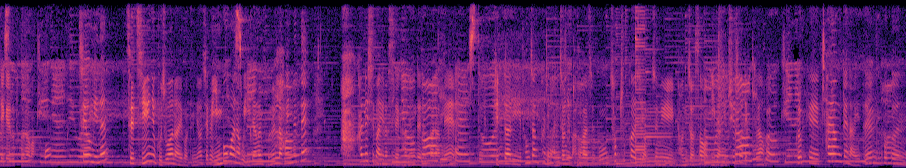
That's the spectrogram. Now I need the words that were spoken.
제게로 돌아왔고 채우미는 제 지인이 구조한 아이거든요. 제가 인보만 하고 입양을 보내려고 했는데 하, 칼리시 바이러스에 감염되는 바람에 뒷다리 성장판이 완전히 망가지고 척추까지 염증이 번져서 입양이 취소됐고요. 그렇게 파양된 아이들 혹은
